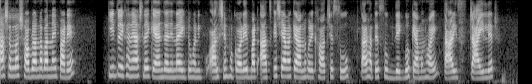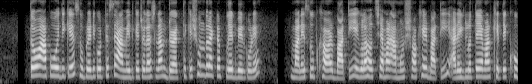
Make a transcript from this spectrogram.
মাসাল্লাহ সব রান্না বান্নাই পারে। কিন্তু এখানে আসলে কেন জানি না, একটুখানি আলসেমো করে বাট আজকে সে আমাকে রান্না করে খাওয়াচ্ছে স্যুপ তার হাতে স্যুপ দেখব কেমন হয়, তার স্টাইলের। তো আপু ওইদিকে স্যুপ রেডি করতেছে, আমি এদিকে চলে আসলাম ড্রয়ার থেকে সুন্দর একটা প্লেট বের করে। মানে স্যুপ খাওয়ার বাটি, এগুলো হচ্ছে আমার আমুর শখের বাটি, আর এগুলোতে আমার খেতে খুব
